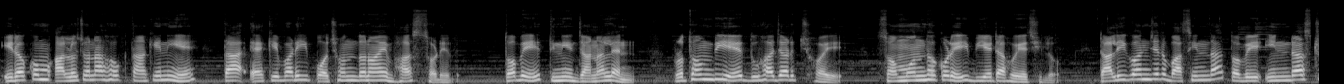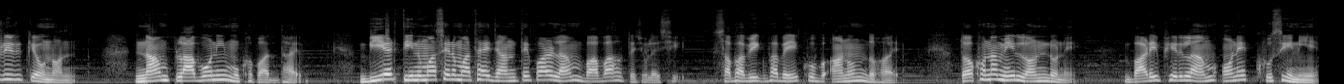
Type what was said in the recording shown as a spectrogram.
এরকম আলোচনা হোক তাকে নিয়ে তা একেবারেই পছন্দ নয় ভাস্বরের তবে তিনি জানালেন, প্রথম বিয়ে দু হাজার ছয়ে, সম্বন্ধ করেই বিয়েটা হয়েছিল। টালিগঞ্জের বাসিন্দা, তবে ইন্ডাস্ট্রির কেউ নন। নাম প্লাবনী মুখোপাধ্যায়। বিয়ের তিন মাসের মাথায় জানতে পারলাম বাবা হতে চলেছি। স্বাভাবিকভাবেই খুব আনন্দ হয়। তখন আমি লন্ডনে। বাড়ি ফিরলাম অনেক খুশি নিয়ে।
